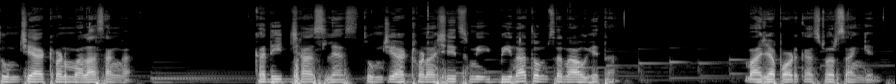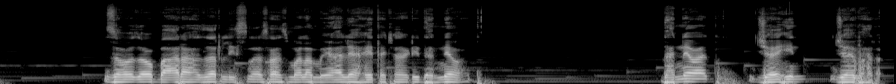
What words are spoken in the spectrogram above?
तुमची आठवण मला सांगा. कधी इच्छा असल्यास तुमची आठवण अशीच मी बिना तुमचं नाव घेता माझ्या पॉडकास्टवर सांगेन. जवळजवळ बारा हजार लिस्नर्स आज मला मिळाले आहे त्याच्यासाठी धन्यवाद. धन्यवाद. जय हिंद जय भारत.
